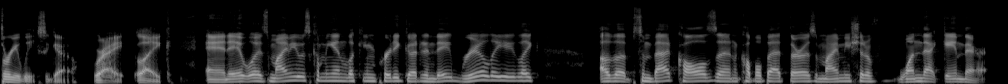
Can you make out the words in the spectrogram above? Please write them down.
three weeks ago, right? Like, and it was Miami was coming in looking pretty good, and they really like other some bad calls and a couple bad throws, and Miami should have won that game there.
